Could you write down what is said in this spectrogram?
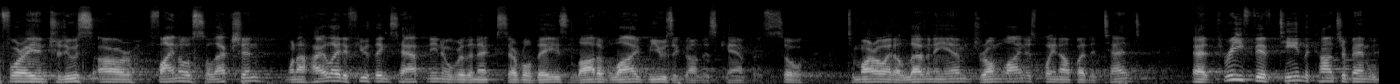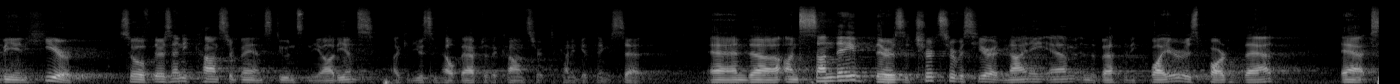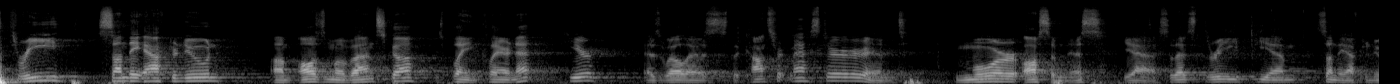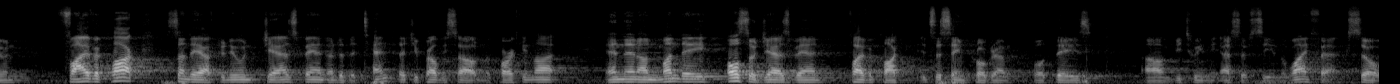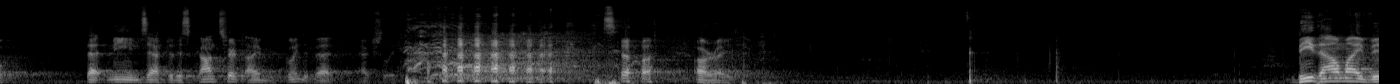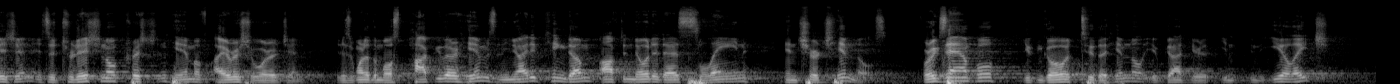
Before I introduce our final selection, I want to highlight a few things happening over the next several days. A lot of live music on this campus. So tomorrow at 11 a.m., Drumline is playing out by the tent. At 3.15, the concert band will be in here. So if there's any concert band students in the audience, I could use some help after the concert to kind of get things set. And uh, on Sunday, there's a church service here at 9 a.m. and the Bethany Choir is part of that. At 3 Sunday afternoon, um, Osmo Vanska is playing clarinet here, as well as the concertmaster and more awesomeness. Yeah, so that's 3 p.m. Sunday afternoon. 5 o'clock Sunday afternoon, jazz band under the tent that you probably saw out in the parking lot. And then on Monday, also jazz band, 5 o'clock. It's the same program both days um, between the SFC and the YFAC. So that means after this concert, I'm going to bed, actually. so, all right. Be Thou My Vision is a traditional Christian hymn of Irish origin. It is one of the most popular hymns in the United Kingdom, often noted as Slane in church hymnals. For example, you can go to the hymnal you've got here in, in the ELH,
